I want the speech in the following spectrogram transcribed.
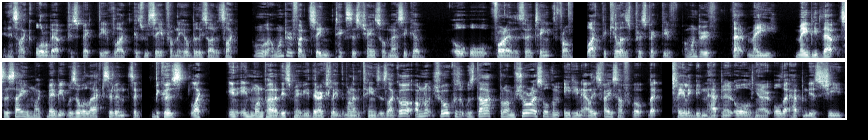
and it's like all about perspective. Like because we see it from the hillbilly side, it's like, oh, I wonder if I'd seen Texas Chainsaw Massacre or, or Friday the Thirteenth from like the killer's perspective. I wonder if that may maybe that's the same. Like maybe it was all accidents, and because like in, in one part of this movie, they're actually one of the teens is like, "Oh, I'm not sure because it was dark, but I'm sure I saw them eating Ellie's face off." Well, that clearly didn't happen at all. You know, all that happened is she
